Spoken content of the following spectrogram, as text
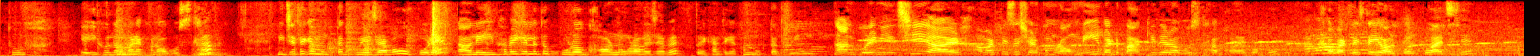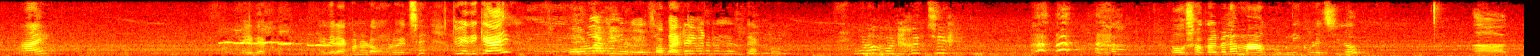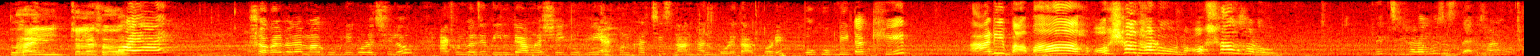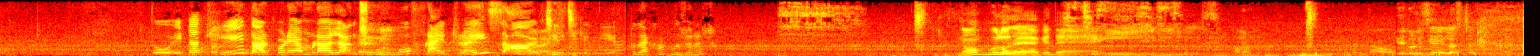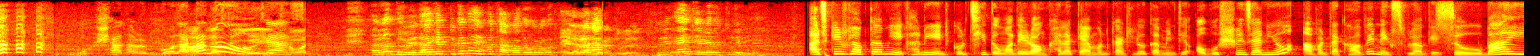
তো এই হলো আমার এখন অবস্থা। নিচে থেকে মুখটা ধুয়ে যাব উপরে। তাহলে এইভাবে গেলে তো পুরো ঘর নোংরা হয়ে যাবে। তো এখান থেকে এখন মুখটা ধুয়ে নিই। স্নান করে নিয়েছি আর আমার ফেসে সেরকম রং নেই বাট বাকিদের অবস্থা ভয়াবহ। সবার ফেসে এই অল্প অল্প আছে। আয়। এই দেখো, এদের এখনও রং রয়েছে। তুই এদিকে আয়। ওরও এখনও রয়েছে। কপালটা দেখো। পুরো মনে হচ্ছে ও সকালবেলা মা ঘুগনি করেছিল। ভাই চলে আসো। আয়। সকালবেলা মা ঘুগনি করেছিল। এখন বাজে তিনটে আমরা সেই ঘুগনি এখন খাচ্ছি স্নান টান করে তারপরে। তো ঘুগনিটা খেয়ে আরে বাবা অসাধারণ অসাধারণ। চেহারাগুলো জাস্ট দেখার মতো। তো এটা খেয়ে তারপরে আমরা লাঞ্চ করব ফ্রাইড রাইস আর চিলি চিকেন দিয়ে। তো দেখা দুজনের। নখগুলো দেখ দেখ। অসাধারণ গলাটা তো আমরা ধরে রাখ একটু এরপর চাপা দেবো এই দাদা তুলে নিন। তুলে এই ছেড়ে দে, তুলে নিয়ে। আজকের ভ্লগটা আমি এখানেই এন্ড করছি। তোমাদের রং খেলা কেমন কাটলো কমেন্টে অবশ্যই জানিও। আবার দেখা হবে নেক্সট ভ্লগে সো বাই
